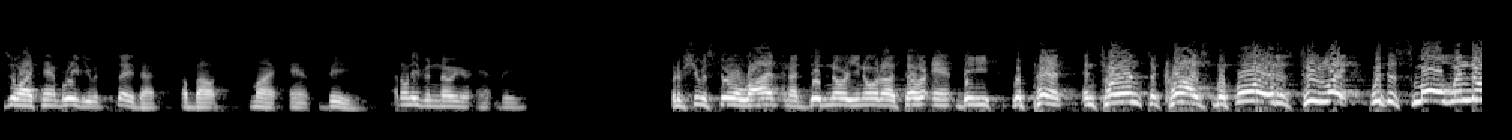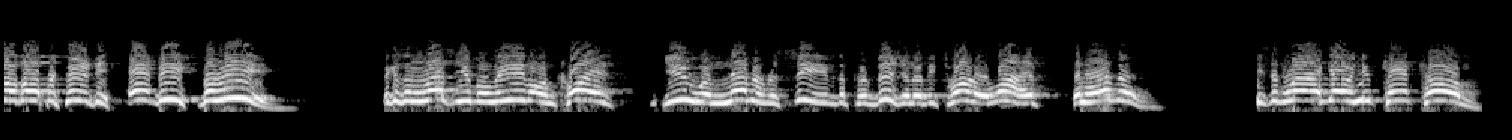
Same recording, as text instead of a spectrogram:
So I can't believe you would say that about my Aunt B. I don't even know your Aunt B. But if she was still alive and I didn't know her, you know what I'd tell her? Aunt B, repent and turn to Christ before it is too late with this small window of opportunity. Aunt B, believe. Because unless you believe on Christ, you will never receive the provision of eternal life in heaven. He said, where I go, you can't come.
